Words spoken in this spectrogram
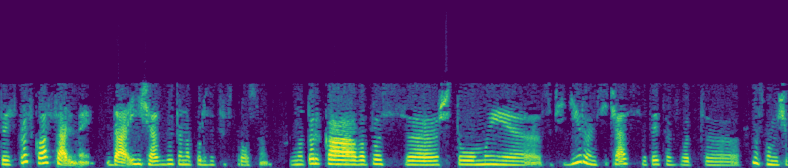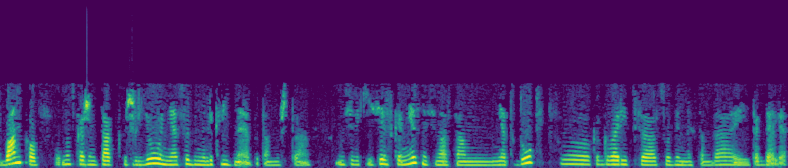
То есть спрос колоссальный, да, и сейчас будет она пользоваться спросом. Но только вопрос, э, что мы субсидируем сейчас вот это вот, э, ну, с помощью банков, ну, скажем так, жилье не особенно ликвидное, потому что, ну, все-таки сельская местность, у нас там нет удобств, э, как говорится, особенных там, да, и так далее.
